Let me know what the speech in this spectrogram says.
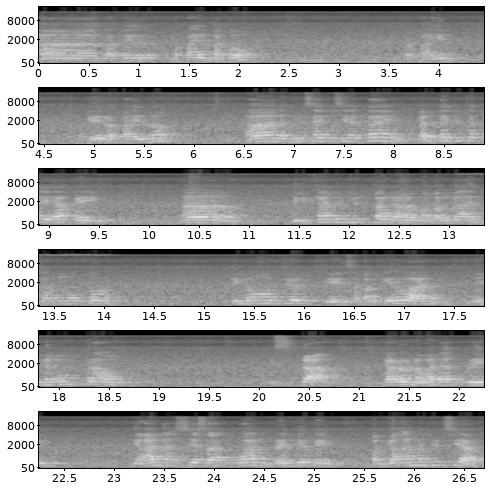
ah Tatay Rafael ba to? Rafael? Okay, Rafael no? Ah, nagmensahe ko siya tay. Bantay jud ka tay ha kay ah delikado jud pa nga mabanggaan ka ang motor. Tinuod jud kay sa bangkiruan may nangumpra og isda karon na wadag break. Yaana siya sa kwan driver kay banggaan man jud siya.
